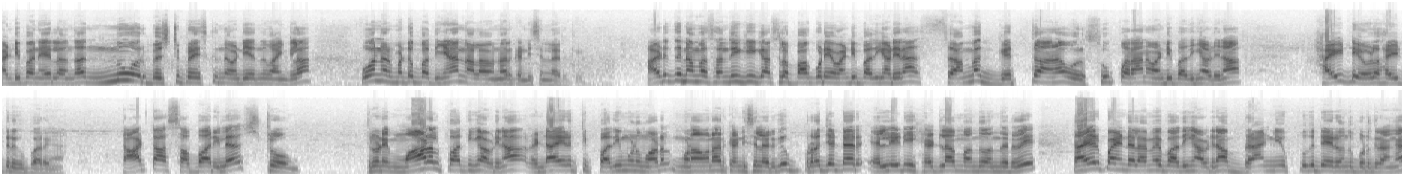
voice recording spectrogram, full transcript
கண்டிப்பாக நேரில் வந்தால் இன்னும் ஒரு பெஸ்ட் ப்ரைஸ்க்கு இந்த வண்டியை வந்து வாங்கிக்கலாம். ஓனர் மட்டும் பார்த்தீங்கன்னா நல்ல ஓனர் கண்டிஷனில் இருக்குது அடுத்து நம்ம சந்திக்கி கார்ஸில் பார்க்கக்கூடிய வண்டி பார்த்திங்க அப்படின்னா செம கெத்தான ஒரு சூப்பரான வண்டி பார்த்திங்க அப்படின்னா ஹைட் எவ்வளோ ஹைட் இருக்குது பாருங்கள் டாட்டா சபாரியில் ஸ்ட்ரோம் இதனுடைய மாடல் பார்த்தீங்க அப்படின்னா ரெண்டாயிரத்தி பதிமூணு மாடல் மூணாவனார் கண்டிஷனில் இருக்குது ப்ரொஜெக்டர் எல்இடி ஹெட்லாம்ப் வந்து வந்துடுது டயர் பாயிண்ட் எல்லாமே பார்த்தீங்க அப்படின்னா பிராண்ட் நியூ புது டயர் வந்து போட்டுக்கிறாங்க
